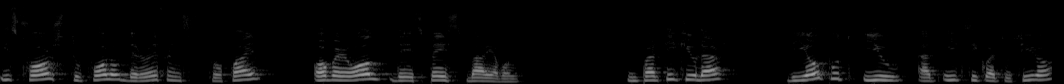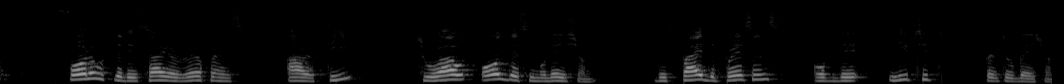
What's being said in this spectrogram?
is forced to follow the reference profile over all the space variable. In particular, the output u at x equal to 0 follows the desired reference rt throughout all the simulation, despite the presence of the Lipschitz perturbation.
